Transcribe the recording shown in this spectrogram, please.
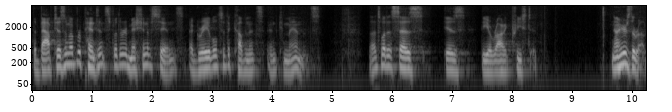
the baptism of repentance for the remission of sins, agreeable to the covenants and commandments. That's what it says is the Aaronic priesthood. Now, here's the rub.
